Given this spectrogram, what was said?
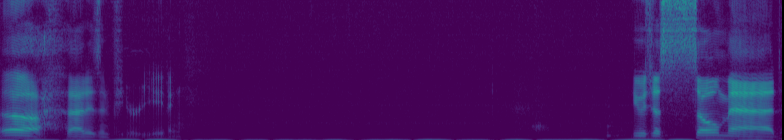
Ugh, that is infuriating. He was just so mad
